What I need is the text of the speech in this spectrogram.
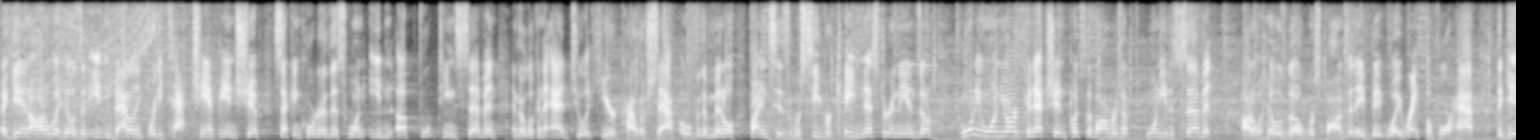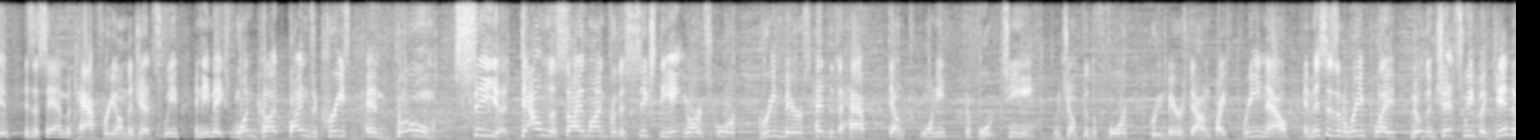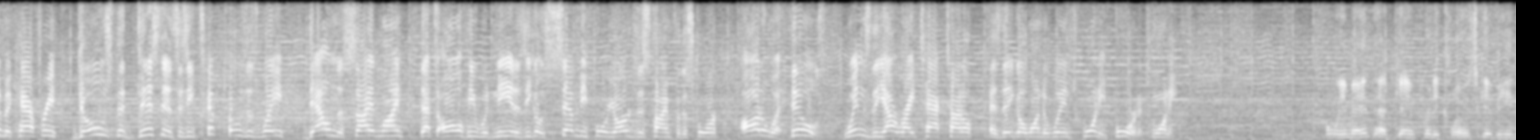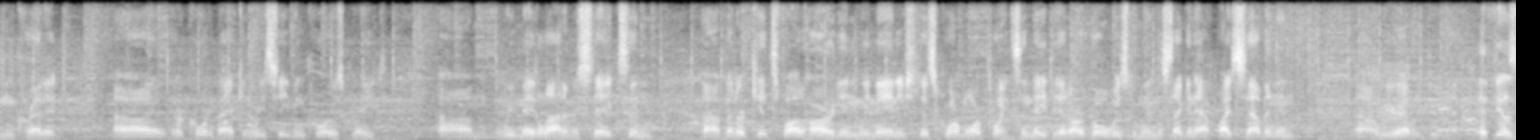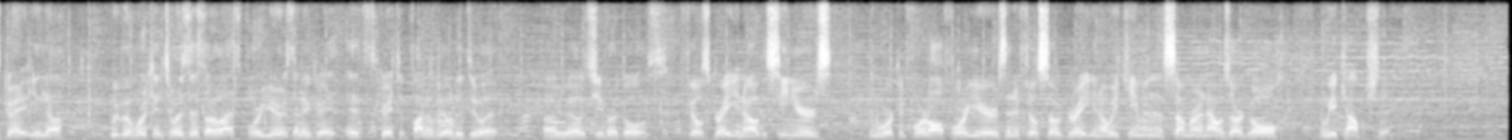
Again, Ottawa Hills and Edon battling for the TAC championship. Second quarter of this one, Edon up 14-7, and they're looking to add to it here. Kyler Sapp over the middle finds his receiver Cade Nestor in the end zone. 21-yard connection puts the Bombers up 20-7. Ottawa Hills though responds in a big way right before half. The give is a Sam McCaffrey on the jet sweep, and he makes one cut, finds a crease, and boom, see ya down the sideline for the 68-yard score. Green Bears head to the half, down 20 to 14. We jump to the fourth. Green Bears down by three now, and this isn't a replay. No, the jet sweep again to McCaffrey goes the distance as he tiptoes his way down the sideline. That's all he would need as he goes 74 yards this time for the score. Ottawa Hills wins the outright TAC title as they go on to win 24 to 20. We made that game pretty close. Give Edon credit. Uh, their quarterback and receiving corps is great. Um, we made a lot of mistakes, and uh, but our kids fought hard, and we managed to score more points than they did. Our goal was to win the second half by seven, and uh, we were able to do that. It feels great, you know. We've been working towards this our last four years, and it great, it's great to finally be able to do it, uh, be able to achieve our goals. It feels great, you know. The seniors been working for it all four years, and it feels so great. You know, we came in in the summer, and that was our goal, and we accomplished it.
